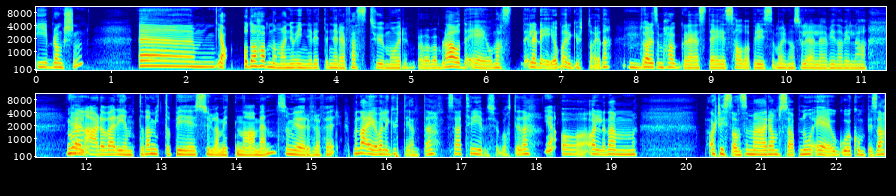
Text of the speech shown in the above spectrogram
i bransjen. Ehm, ja, og da havner man jo inn i litt den derre festhumor, bla, bla, bla, bla, og det er jo nest... Eller det er jo bare gutta i det. Mm. Du har liksom Hagle, Stace, Halva Prise, Morgan Solele, Vida Villa. Hvordan er det å være jente da, midt oppi sulamitten av menn, som vi gjør det fra før? Men jeg er jo veldig guttejente, så jeg trives jo godt i det. Ja. Og alle de artistene som jeg ramsa opp nå, er jo gode kompiser.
